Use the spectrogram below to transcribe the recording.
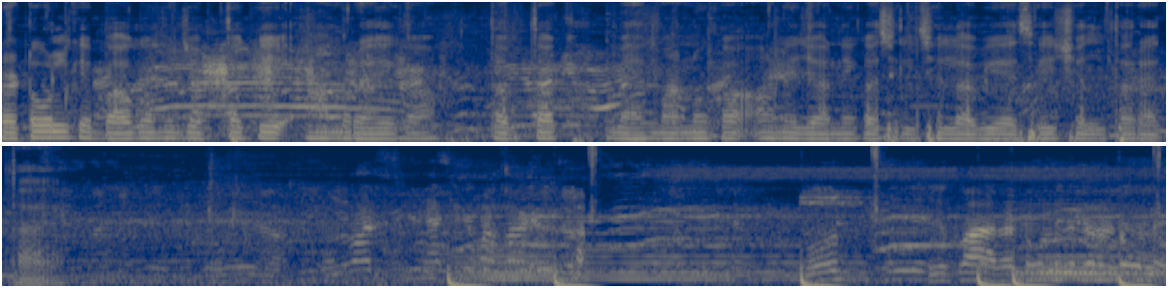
रटोल के बागों में जब तक ये आम रहेगा तब तक मेहमानों का आने जाने का सिलसिला भी ऐसे ही चलता रहता है। हाँ, रटोल के रटोल है।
